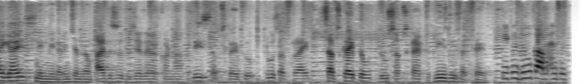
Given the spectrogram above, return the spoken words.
హాయ్ గైస్ నేను మీ Naveen Chandram. Hi this is Vijay Devarakonda please subscribe to do subscribe subscribe to do subscribe to please do subscribe People do come and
